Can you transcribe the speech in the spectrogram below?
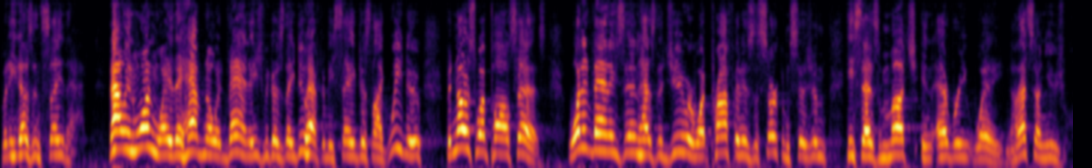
But he doesn't say that. Now, in one way, they have no advantage because they do have to be saved just like we do. But notice what Paul says. What advantage then has the Jew or what profit is the circumcision? He says, much in every way. Now, that's unusual.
